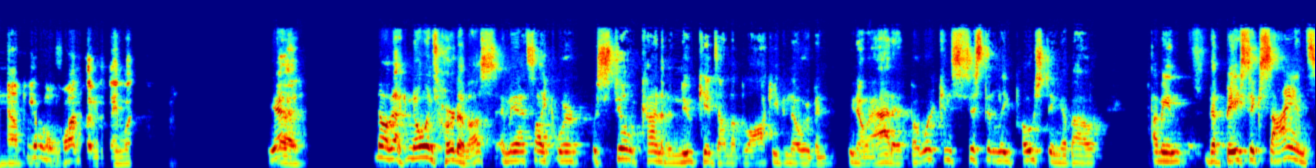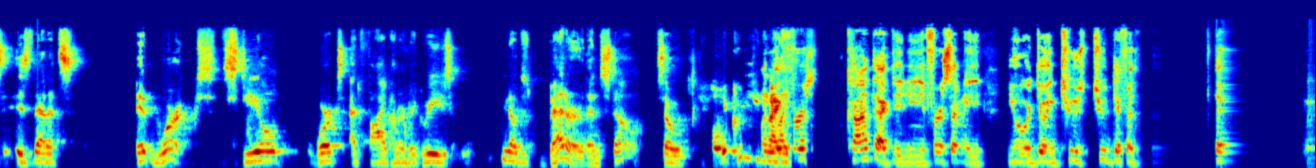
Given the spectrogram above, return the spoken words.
now people want them. They want. yeah. Yeah. No, like no one's heard of us. I mean, that's like we're we're still kind of the new kids on the block, even though we've been you know at it. But we're consistently posting about. I mean, the basic science is that it's it works. Steel works at 500 degrees, you know, just better than stone. So when I like first contacted you, you first sent me, you were doing two two different things. You're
